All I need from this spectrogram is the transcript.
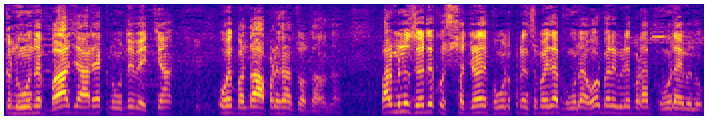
ਕਾਨੂੰਨ ਦੇ ਬਾਹਰ ਜਾ ਰਿਹਾ, ਕਾਨੂੰਨ ਦੇ ਵਿੱਚ ਆ, ਉਹ ਬੰਦਾ ਆਪਣੇ ਸਾਹ ਤੁਰਦਾ ਹੁੰਦਾ। ਪਰ ਮੈਨੂੰ ਸਵੇਰੇ ਕੁਝ ਸੱਜਣਾ ਦੇ ਫੋਨ, ਪ੍ਰਿੰਸੀਪਲ ਦਾ ਫੋਨ ਆ, ਹੋਰ ਮੇਰੇ ਵੀਰੇ ਬੜਾ ਫੋਨ ਆਇਆ ਮੈਨੂੰ।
